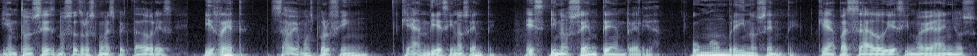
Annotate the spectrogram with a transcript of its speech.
Y entonces nosotros como espectadores y Red sabemos por fin que Andy es inocente. Es inocente en realidad. Un hombre inocente que ha pasado 19 años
